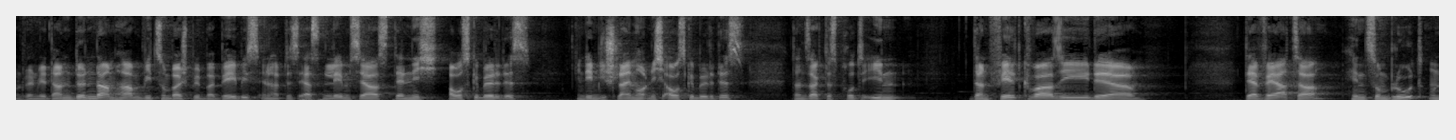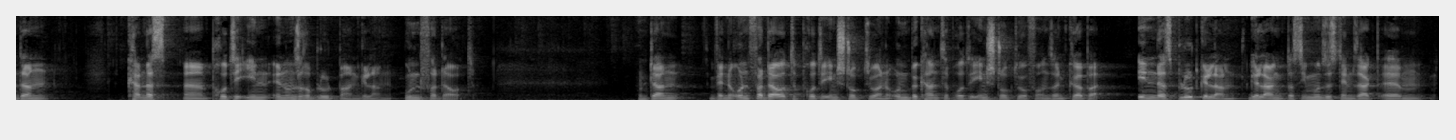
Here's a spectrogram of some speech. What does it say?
Und wenn wir dann Dünndarm haben, wie zum Beispiel bei Babys innerhalb des ersten Lebensjahres, der nicht ausgebildet ist, in dem die Schleimhaut nicht ausgebildet ist, dann sagt das Protein, dann fehlt quasi der, der Wärter hin zum Blut und dann kann das äh, Protein in unsere Blutbahn gelangen, unverdaut. Und dann wenn eine unverdaute Proteinstruktur, eine unbekannte Proteinstruktur für unseren Körper in das Blut gelangt, gelangt das Immunsystem sagt, ähm,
